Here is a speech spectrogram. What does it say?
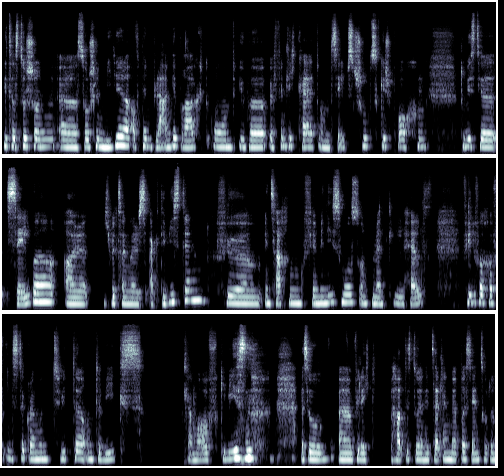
Jetzt hast du schon äh, Social Media auf den Plan gebracht und über Öffentlichkeit und Selbstschutz gesprochen. Du bist ja selber äh, ich würde sagen, als Aktivistin für in Sachen Feminismus und Mental Health vielfach auf Instagram und Twitter unterwegs, Klammer auf, gewesen. Also äh, vielleicht hattest du eine Zeit lang mehr Präsenz oder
